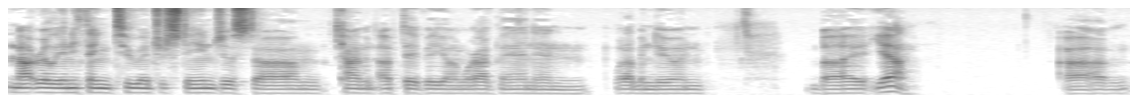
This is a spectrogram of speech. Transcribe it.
Not really anything too interesting, just um, kind of an update video on where I've been and what I've been doing. But yeah, um,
